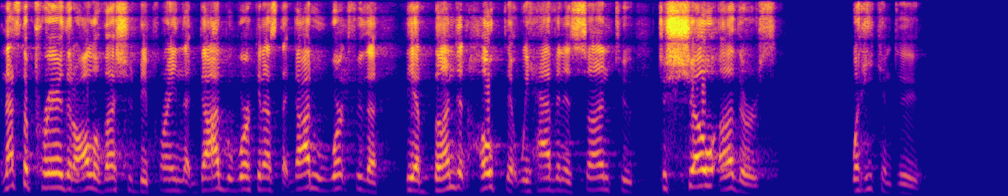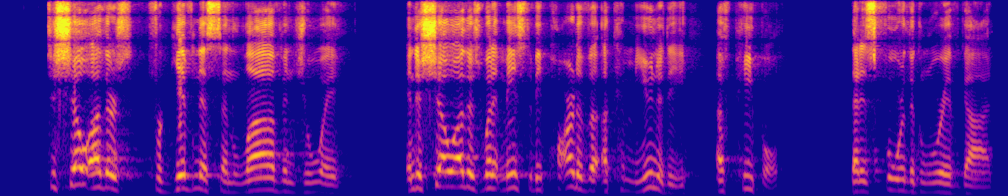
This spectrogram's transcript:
And that's the prayer that all of us should be praying that God would work in us, that God would work through the, the abundant hope that we have in His Son to, to show others what He can do, to show others forgiveness and love and joy and to show others what it means to be part of a, a community of people that is for the glory of God.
